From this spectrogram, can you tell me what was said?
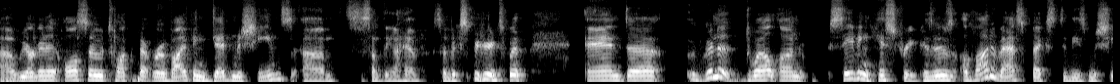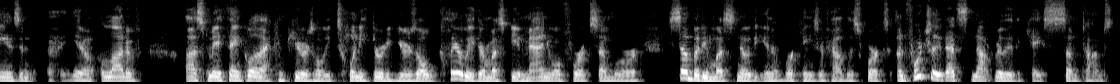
Uh, we are going to also talk about reviving dead machines. Um, this is something I have some experience with. And uh, we're going to dwell on saving history because there's a lot of aspects to these machines and uh, you know a lot of us may think well that computer is only 20 30 years old. Clearly there must be a manual for it somewhere. Somebody must know the inner workings of how this works. Unfortunately that's not really the case sometimes.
